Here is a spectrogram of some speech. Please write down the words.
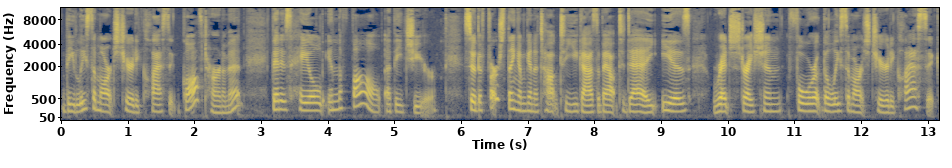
the Lisa March Charity Classic Golf Tournament that is held in the fall of each year. So, the first thing I'm going to talk to you guys about today is registration for the Lisa March Charity Classic.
